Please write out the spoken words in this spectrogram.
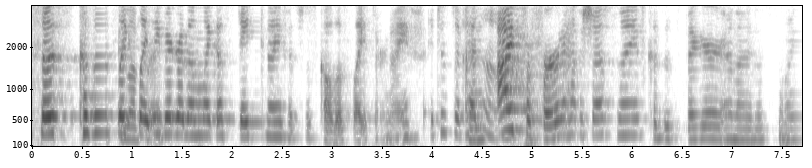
So it's because it's like slightly bread. bigger than like a steak knife. It's just called a slicer knife. It just depends. Oh. I prefer to have a chef's knife because it's bigger and I just like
